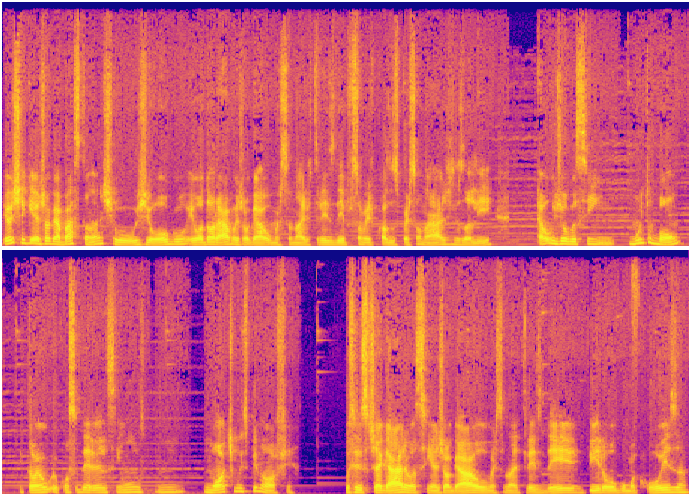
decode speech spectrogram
Eu cheguei a jogar bastante o jogo, eu adorava jogar o Mercenário 3D, principalmente por causa dos personagens ali. É um jogo, assim, muito bom, então eu, eu considero assim, um, um, um ótimo spin-off. Vocês chegaram, assim, a jogar o Mercenário 3D, viram alguma coisa?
